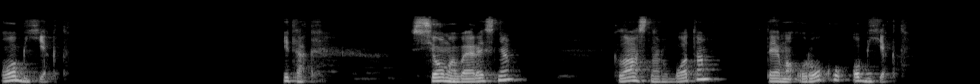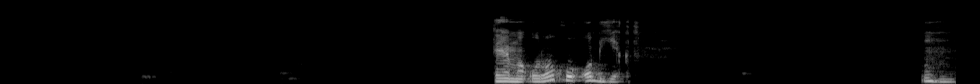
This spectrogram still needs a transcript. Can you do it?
Об'єкт. І так, 7 вересня. Класна робота. Тема уроку об'єкт. Тема уроку об'єкт. Угу.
